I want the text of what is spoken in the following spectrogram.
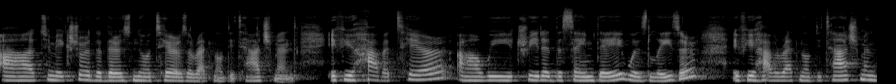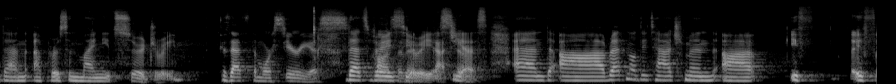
uh, to make sure that there's no tears or retinal detachment. If you have a tear uh, we treat it the same day with laser. If you have a retinal detachment then a person might need surgery because that's the more serious. That's very cause of it. serious, Gotcha. yes. And uh, retinal detachment, uh, if if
